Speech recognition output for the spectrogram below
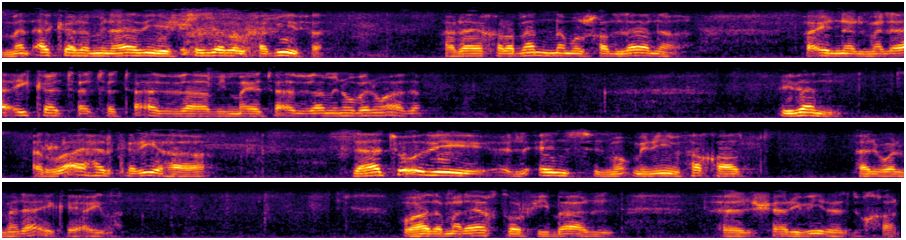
من أكل من هذه الشجرة الخبيثة فلا يقربن مصلانا فإن الملائكة تتأذى مما يتأذى منه بنو آدم إذا الرائحة الكريهة لا تؤذي الإنس المؤمنين فقط بل والملائكة أيضا. وهذا ما لا يخطر في بال الشاربين الدخان.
